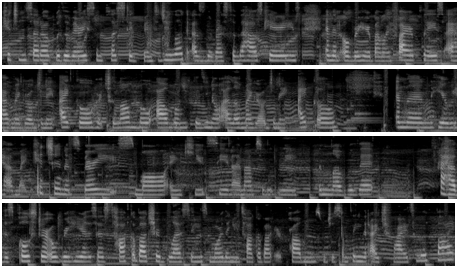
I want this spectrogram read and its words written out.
kitchen setup with a very simplistic vintagey look as the rest of the house carries. And then over here by my fireplace, I have my girl Jhené Aiko, her Chilombo album, because you know I love my girl Jhené Aiko. And then here we have my kitchen. It's very small and cutesy and I'm absolutely in love with it. I have this poster over here that says talk about your blessings more than you talk about your problems which is something that I try to live by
